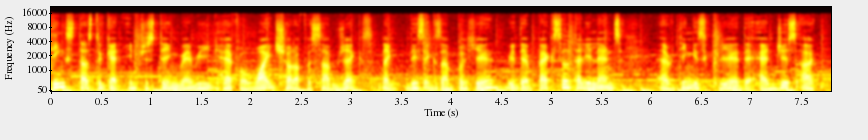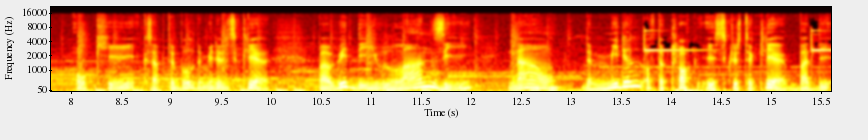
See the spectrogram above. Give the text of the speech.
Things starts to get interesting when we have a wide shot of a subject, like this example here, with the Apexel tele lens, everything is clear, the edges are okay, acceptable, the middle is clear. But with the Ulanzi, now the middle of the clock is crystal clear, but the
